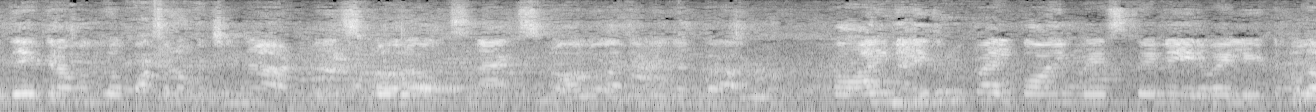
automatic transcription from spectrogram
ఇదే క్రమంలో పక్కన ఒక చిన్న టీ స్టాల్ ఒక స్నాక్స్ స్టాల్ అదేవిధంగా కాయిన్ ఐదు రూపాయల కాయిన్ వేస్తేనే ఇరవై లీటర్ల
